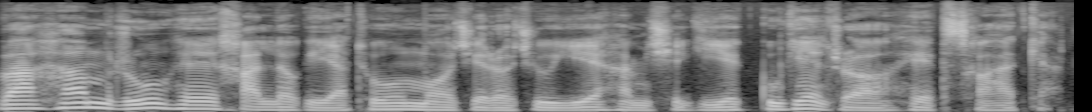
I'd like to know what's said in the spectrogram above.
و هم روح خلاقیت و ماجراجویی همیشگی گوگل را حفظ خواهد کرد.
